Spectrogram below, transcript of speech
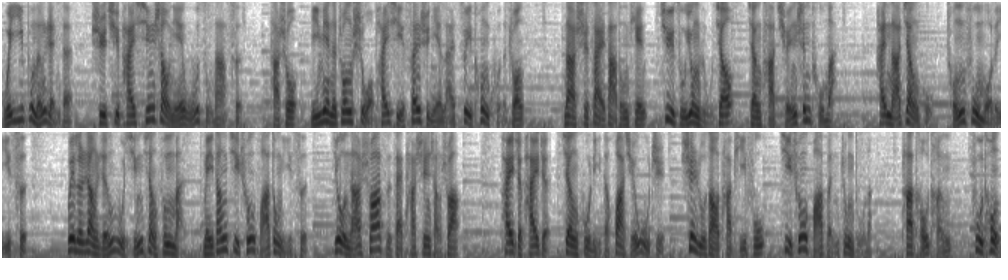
唯一不能忍的是去拍《新少年五组》那次。他说里面的妆是我拍戏三十年来最痛苦的妆，那是在大冬天，剧组用乳胶将他全身涂满，还拿浆糊重复抹了一次。为了让人物形象丰满，每当季春华动一次，又拿刷子在他身上刷。拍着拍着，浆糊里的化学物质渗入到他皮肤，季春华本中毒了。他头疼、腹痛，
